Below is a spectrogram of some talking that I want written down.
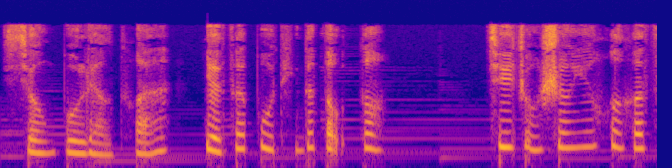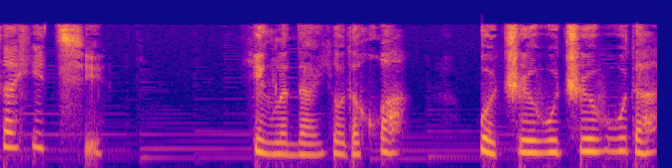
胸部两团也在不停的抖动，几种声音混合在一起。应了男友的话，我支吾支吾的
